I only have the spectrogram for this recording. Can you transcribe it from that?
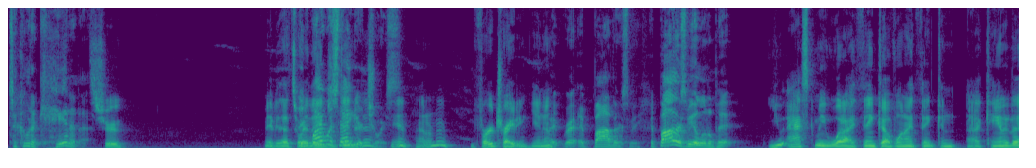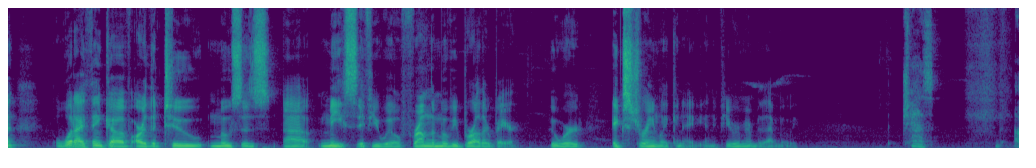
to go to Canada? It's true. Maybe that's where Like, they why was that your choice? Yeah, I don't know. Fur trading, you know. It, it bothers me. It bothers me a little bit. You ask me what I think of when I think can, uh, Canada. What I think of are the two mooses, uh, meese, if you will, from the movie Brother Bear, who were extremely Canadian. If you remember that movie. Chaz, uh,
